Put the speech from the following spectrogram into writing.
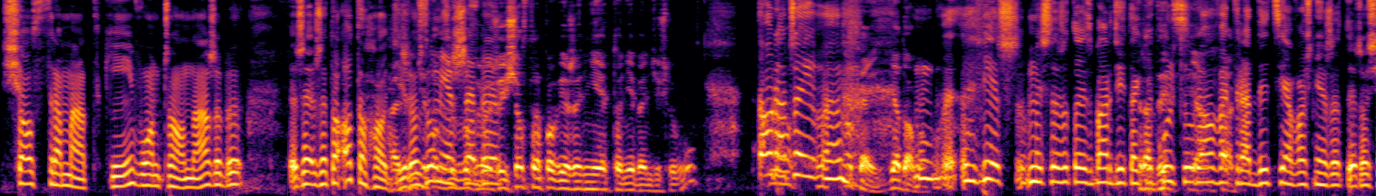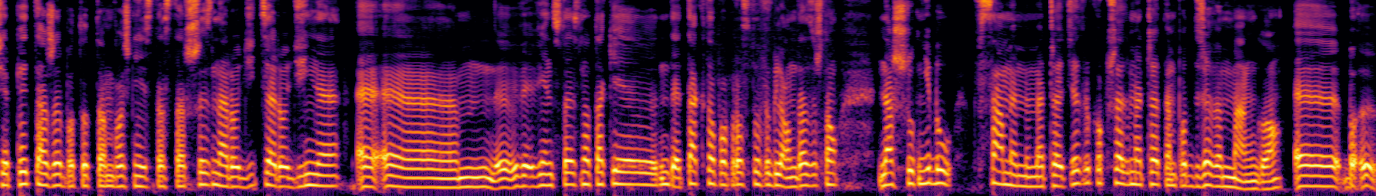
siostra matki włączona, żeby, że, że to o to chodzi. Rozumiesz, żeby... Jeżeli siostra powie, że nie, to nie będzie ślubu? To raczej... e, Okej, wiadomo. Wiesz, myślę, że to jest bardziej takie Tradycja, kulturowe, tak. tradycja właśnie, że, że się pyta, że bo to tam właśnie jest ta starszyzna, rodzice, rodziny, e, e, e, więc to jest no takie, tak to po prostu wygląda. Zresztą nasz ślub nie był w samym meczecie, tylko przed meczetem pod drzewem mango. E, bo e,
